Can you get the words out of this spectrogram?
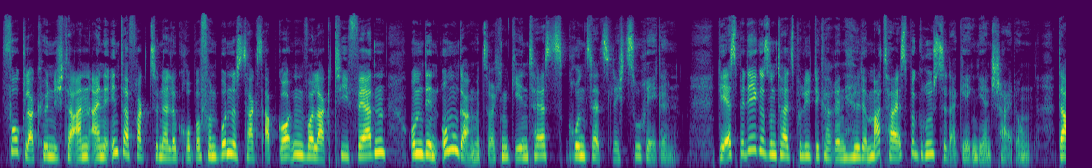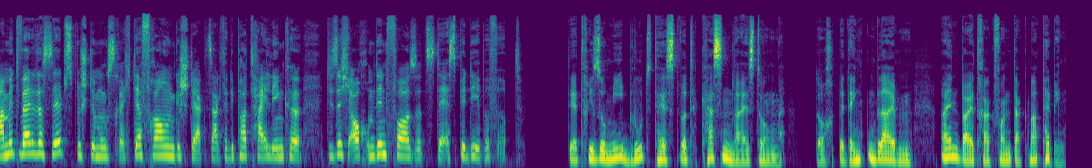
Vogler kündigte an, eine interfraktionelle Gruppe von Bundestagsabgeordneten wolle aktiv werden, um den Umgang mit solchen Gentests grundsätzlich zu regeln. Die SPD-Gesundheitspolitikerin Hilde Mattheis begrüßte dagegen die Entscheidung. Damit werde das Selbstbestimmungsrecht der Frauen gestärkt, sagte die Partei Linke, die sich auch um den Vorsitz der SPD bewirbt. Der Trisomie-Bluttest wird Kassenleistung. Doch Bedenken bleiben. Ein Beitrag von Dagmar Pepping.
